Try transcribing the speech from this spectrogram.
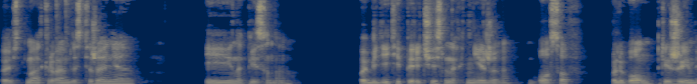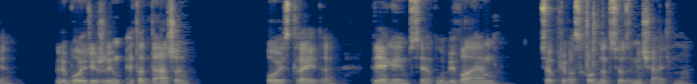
То есть мы открываем достижение и написано «Победите перечисленных ниже боссов в любом режиме». Любой режим это даже поиск рейда. Регаемся, убиваем, все превосходно, все замечательно.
